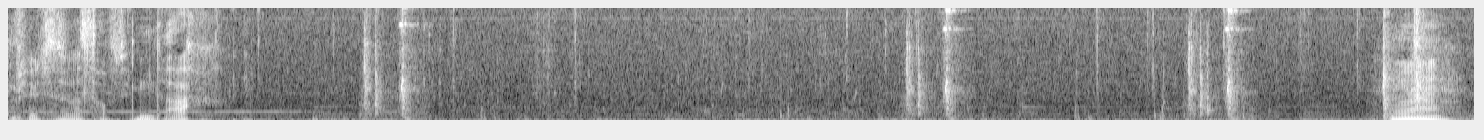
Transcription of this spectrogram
Vielleicht ist was auf dem Dach. Hm.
